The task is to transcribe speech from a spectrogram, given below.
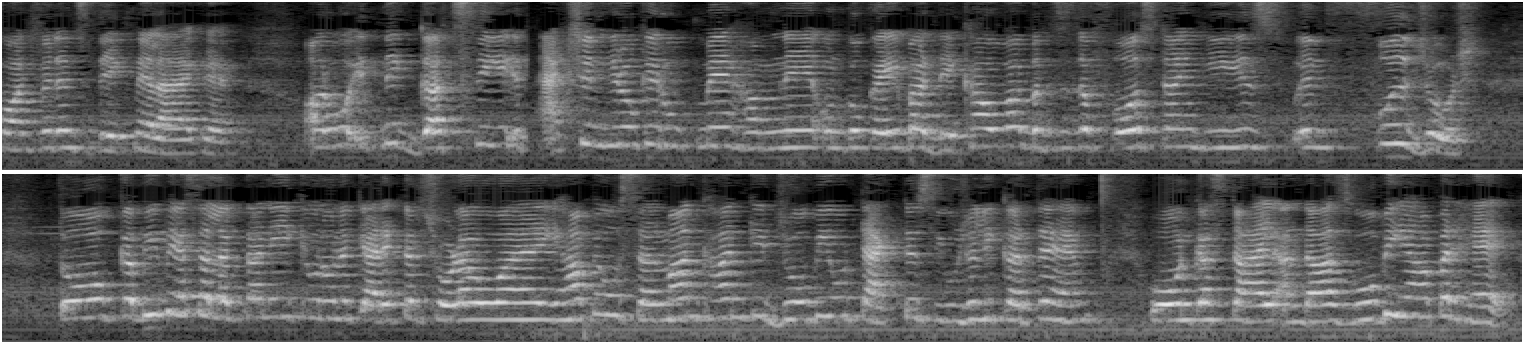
कॉन्फिडेंस देखने लायक है। और वो इतनी गट्सी एक्शन हीरो के रूप में हमने उनको कई बार देखा होगा but this is the first time he is in full जोश। तो कभी भी ऐसा लगता नहीं कि उन्होंने कैरेक्टर छोड़ा हुआ है। यहाँ पे वो सलमान खान के जो भी वो टैक्टिस यूजुअली करते हैं, वो उनका स्टाइल अंदाज, वो भी यहाँ पर है।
